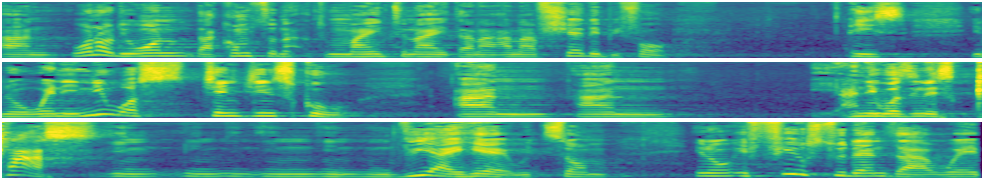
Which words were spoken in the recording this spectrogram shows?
And one of the ones that comes to, to mind tonight, and, I, and I've shared it before, is, you know, when he knew was changing school and, and, and he was in his class in, in, in, in VI here with some, you know, a few students that were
